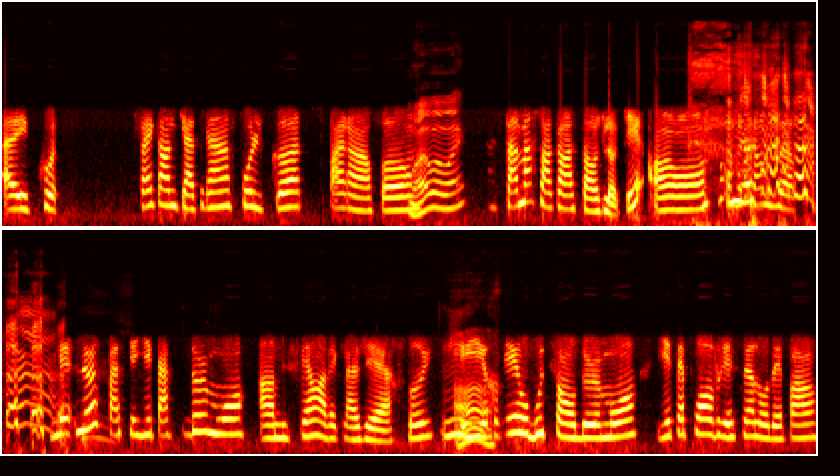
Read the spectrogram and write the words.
Hey, écoute, 54 ans, full cut, super en forme. Ouais, ouais, ouais. Ça marche encore à cet âge-là, OK? On, on. Mais là, c'est parce qu'il est parti deux mois en mission avec la GRC. Et Ah. il revient au bout de son deux mois. Il était poivre et sel au départ.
